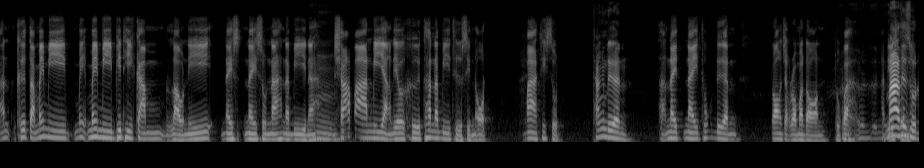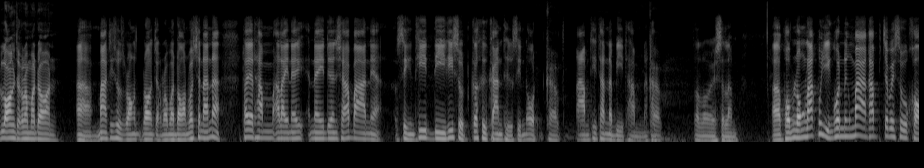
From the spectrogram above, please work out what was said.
อันคือแต่ไม่มีไม่ไม่มีพิธีกรรมเหล่านี้ในในซุนนะนบีนะอืมชาบานมีอย่างเดียวคือท่านนบีถือศีลอด มากที่สุด ทั้งเดือน ในในทุกเดือนรองจากรอมฎอนถูกปะเอ่ออันนี้มากเป็นที่สุดรองจากรอมฎอนอ่ามากที่สุดรองรองจากรอมฎอนเพราะฉะนั้นน่ะถ้าจะทำอะไรในในเดือนชาบานเนี่ย สิ่งที่ดีที่สุดก็คือการถือศีลอดครับ ตามที่ท่านนบีทำนะคครัรับบสลลัลลอฮุอะลัยฮิวะสัลลัมอ่าผมหลงรักผู้หญิงคนหนึ่งมากครับ จะไปสู่ขอ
